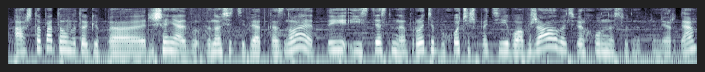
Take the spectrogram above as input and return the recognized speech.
А что потом в итоге? Э, Решение вы- выносит тебе отказное, ты, естественно, вроде бы хочешь пойти его обжаловать, Верховный суд, например, да,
